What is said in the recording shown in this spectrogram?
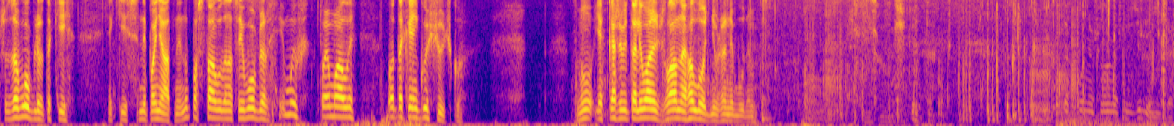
що за воблер такий якийсь непонятний. Ну, поставили на цей воблер і ми поймали отакеньку щучку. Ну, як каже Віталій Іванович, головне голодні вже не будемо. Это. Я так понял, что она что зелененькая.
